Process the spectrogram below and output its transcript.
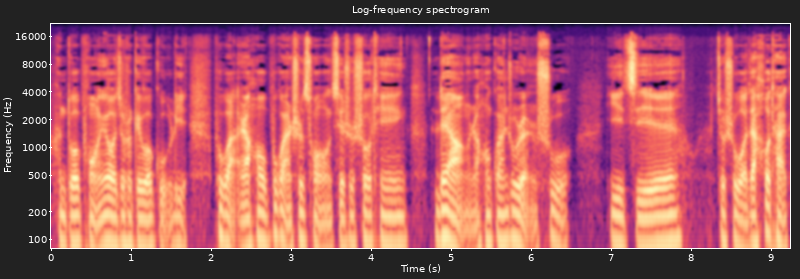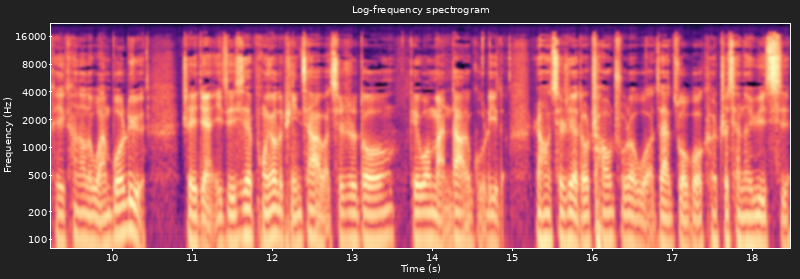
很多朋友就是给我鼓励，不管然后不管是从其实收听量，然后关注人数，以及就是我在后台可以看到的完播率这一点，以及一些朋友的评价吧，其实都给我蛮大的鼓励的。然后其实也都超出了我在做播客之前的预期，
